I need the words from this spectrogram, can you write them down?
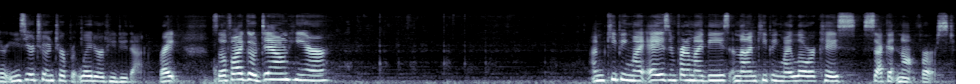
They're easier to interpret later if you do that, right? So if I go down here, I'm keeping my A's in front of my B's, and then I'm keeping my lowercase second, not first,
